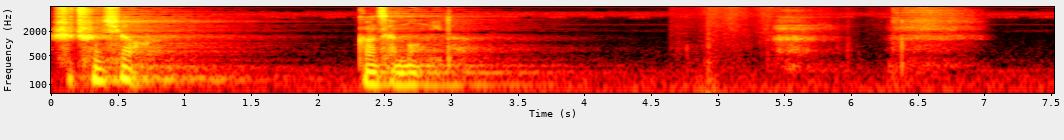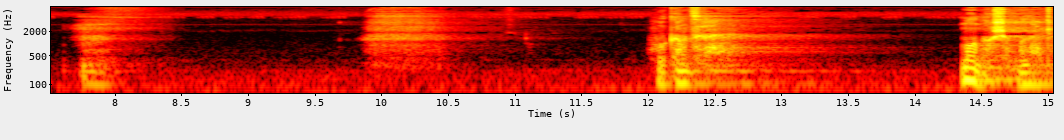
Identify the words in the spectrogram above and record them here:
是春笑，刚才梦里的。嗯，我刚才梦到什么来着？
